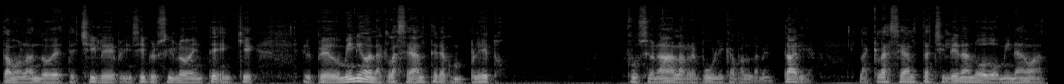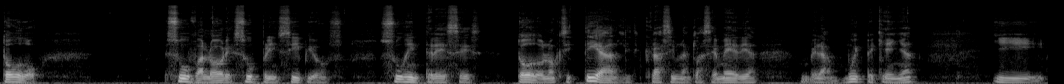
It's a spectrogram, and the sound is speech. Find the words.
estamos hablando de este Chile de principios del siglo XX, en que el predominio de la clase alta era completo. Funcionaba la república parlamentaria. La clase alta chilena lo dominaba todo. Sus valores, sus principios, sus intereses, todo. No existía casi una clase media, era muy pequeña y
